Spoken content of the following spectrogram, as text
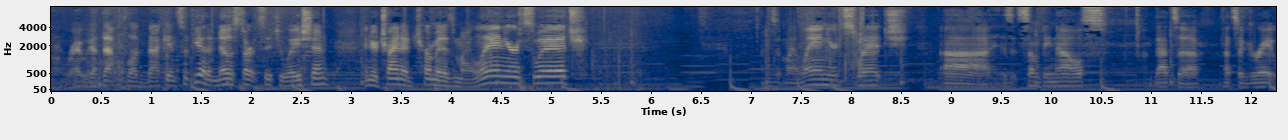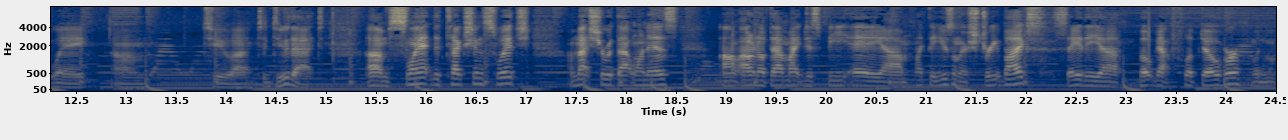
All right, we got that plugged back in. So if you had a no start situation and you're trying to determine is my lanyard switch, is it my lanyard switch, uh, is it something else? That's a that's a great way um, to, uh, to do that. Um, slant detection switch, I'm not sure what that one is. Um, I don't know if that might just be a, um, like they use on their street bikes. Say the uh, boat got flipped over, would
